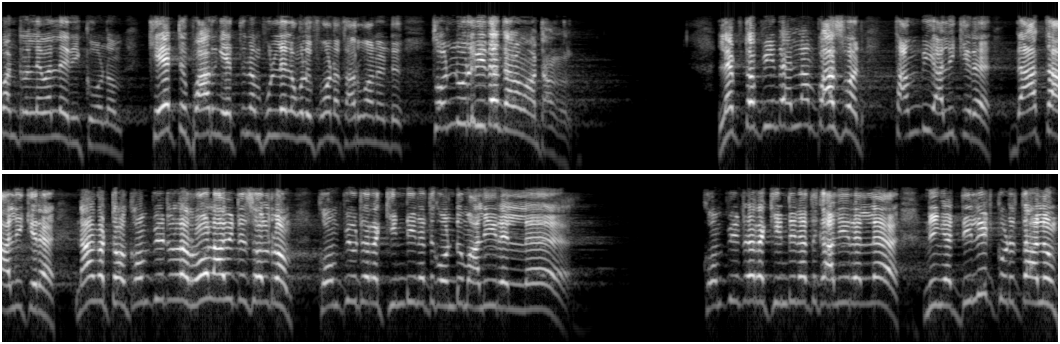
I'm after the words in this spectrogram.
பண்ற லெவல்ல இருக்கணும். கேட்டு பாருங்க எத்தனை புள்ளைல உங்களுக்கு போனை தருவான்னு தொண்ணூறு வீதம் தர மாட்டாங்க. லேப்டாப் இந்த எல்லாம் பாஸ்வேர்ட் தம்பி அழிக்கிற தாத்தா அழிக்கிற. நாங்க கம்ப்யூட்டர்ல ரோல் ஆகிட்டு சொல்றோம். கம்ப்யூட்டரை கிண்டினத்துக்கு ஒன்றும் அழியிறல்ல. கம்ப்யூட்டரை கிண்டினத்துக்கு அழியிறல்ல. நீங்க டிலீட் கொடுத்தாலும்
